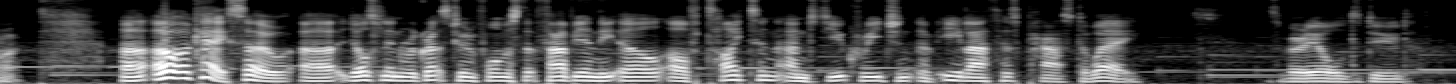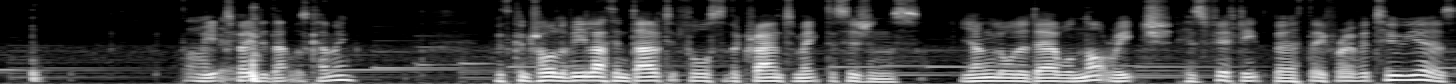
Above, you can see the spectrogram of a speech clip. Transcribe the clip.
Right. Uh, oh, okay. So, uh, Joslyn regrets to inform us that Fabian, the Earl of Titan and Duke Regent of Elath, has passed away. It's a very old dude. We expected that was coming. With control of Elath in doubt, it falls to the Crown to make decisions. Young Lord Adair will not reach his 15th birthday for over two years.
